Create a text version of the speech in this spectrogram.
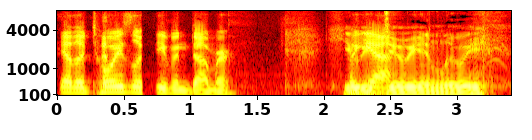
Yeah, their toys looked even dumber. Huey, yeah. Dewey, and Louie.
